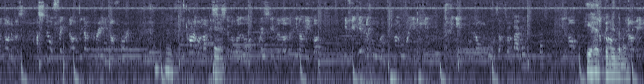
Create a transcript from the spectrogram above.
anonymous. I still think though we don't create enough for him. Hmm. We kind of got like a Yeah. system of a lot of pressing, a lot of, you know what I mean? But if you get the ball, there's no point in hitting, long balls up to. He's not. He has been in the you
